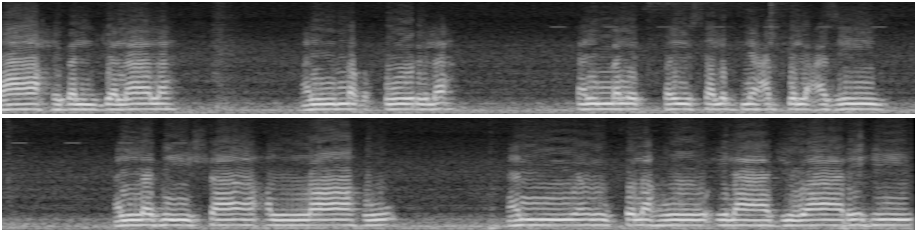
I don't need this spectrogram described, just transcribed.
صاحب الجلالة المغفور له الملك فيصل بن عبد العزيز. الذي شاء الله أن ينقله إلى جواره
